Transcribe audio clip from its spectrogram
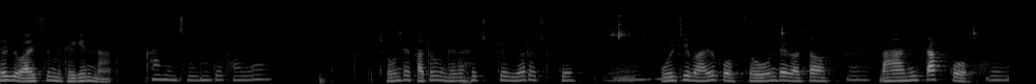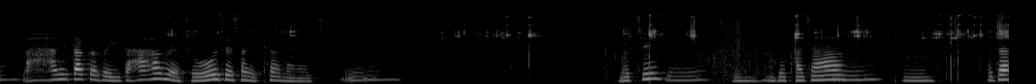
여기 와 있으면 되겠나? 가면 좋은데 가요. 좋은 데 가도록 내가 해줄게 열어줄게. 울지 말고 좋은 데 가서 많이 닦고 네. 많이 닦아서 이 다음에 좋은 세상에 태어나야지. 네. 맞지? 네. 응, 이제 가자. 네. 응, 가자.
